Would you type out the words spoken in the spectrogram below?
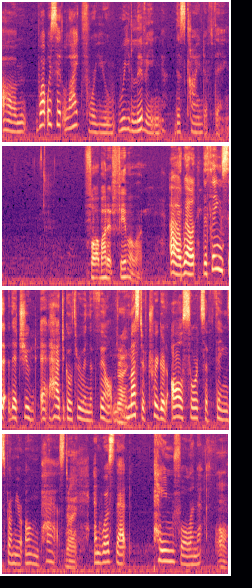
Um, what was it like for you reliving this kind of thing? For about that film or what? Uh, well, the things that, that you uh, had to go through in the film Right. must have triggered all sorts of things from your own past. Right. And was that painful and Oh,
